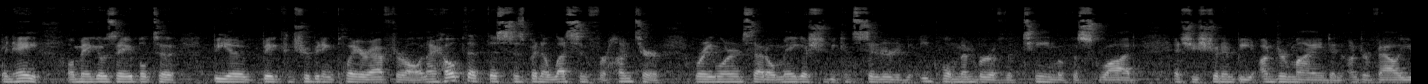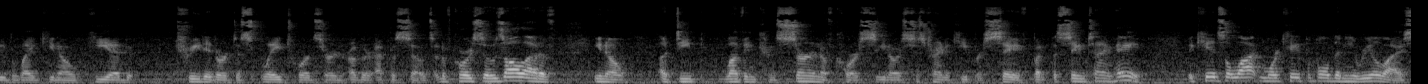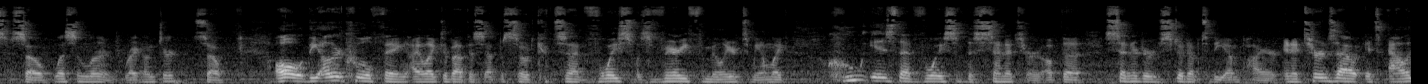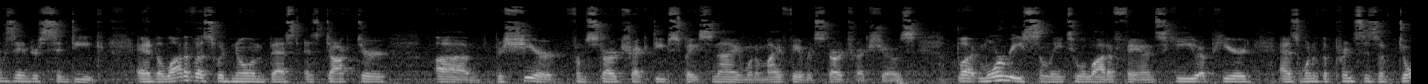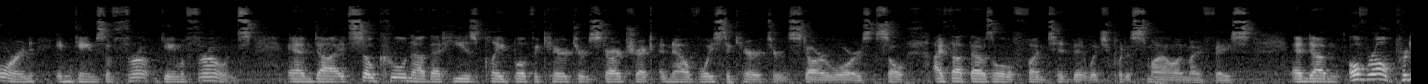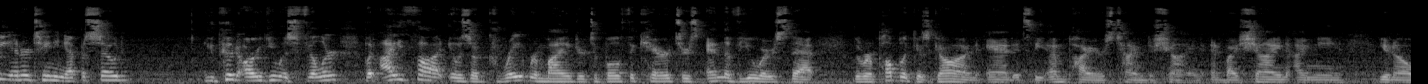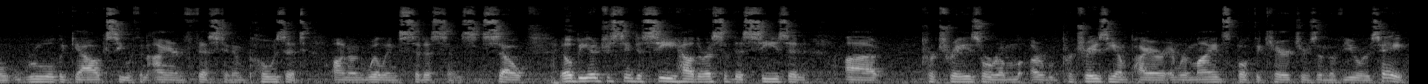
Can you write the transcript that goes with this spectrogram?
And hey, Omega was able to be a big contributing player after all. And I hope that this has been a lesson for Hunter, where he learns that Omega should be considered an equal member of the team, of the squad, and she shouldn't be undermined and undervalued like, you know, he had treated or displayed towards her in other episodes. And of course, it was all out of, you know, a deep, loving concern, of course. You know, it's just trying to keep her safe. But at the same time, hey, the kid's a lot more capable than you realize. So, lesson learned, right, Hunter? So, oh, the other cool thing I liked about this episode, because that voice was very familiar to me. I'm like, who is that voice of the senator, of the senator who stood up to the empire? And it turns out it's Alexander Siddig. And a lot of us would know him best as Dr. Um, Bashir from Star Trek Deep Space Nine, one of my favorite Star Trek shows. But more recently, to a lot of fans, he appeared as one of the princes of Dorne in Games of Thro Game of Thrones. And uh, it's so cool now that he has played both a character in Star Trek and now voiced a character in Star Wars. So I thought that was a little fun tidbit, which put a smile on my face. And um, overall, pretty entertaining episode. You could argue as filler, but I thought it was a great reminder to both the characters and the viewers that the Republic is gone and it's the Empire's time to shine. And by shine, I mean, you know, rule the galaxy with an iron fist and impose it on unwilling citizens. So it'll be interesting to see how the rest of this season uh, portrays or, or portrays the Empire and reminds both the characters and the viewers, hey,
